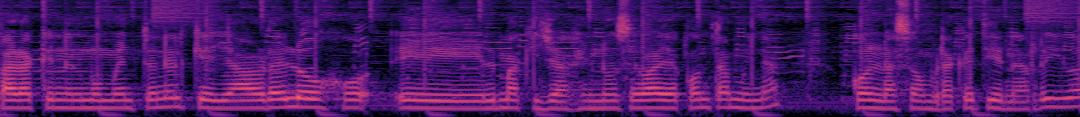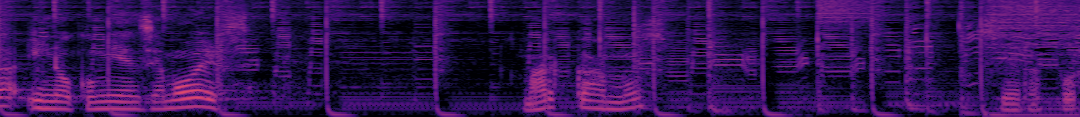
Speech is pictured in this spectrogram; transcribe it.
para que en el momento en el que ella abra el ojo, eh, el maquillaje no se vaya a contaminar con la sombra que tiene arriba y no comience a moverse. Marcamos. Cierra, por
